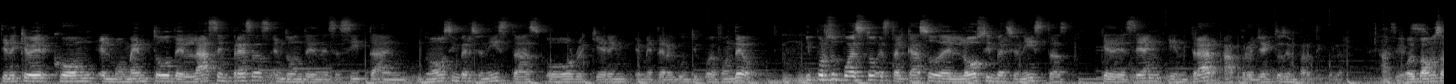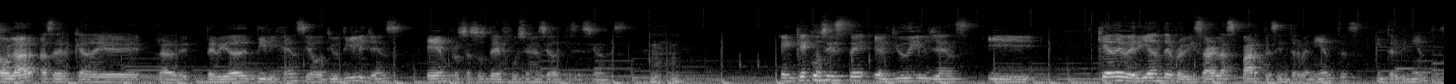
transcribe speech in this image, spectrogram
tiene que ver con el momento de las empresas en donde necesitan nuevos inversionistas o requieren meter algún tipo de fondeo. Y por supuesto está el caso de los inversionistas que desean entrar a proyectos en particular. Hoy vamos a hablar acerca de la debida diligencia o due diligence en procesos de fusiones y adquisiciones. ¿En qué consiste el due diligence y qué deberían de revisar las partes intervenientes, intervinientes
